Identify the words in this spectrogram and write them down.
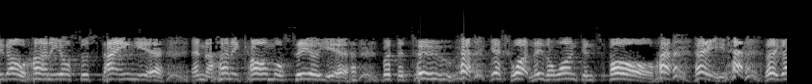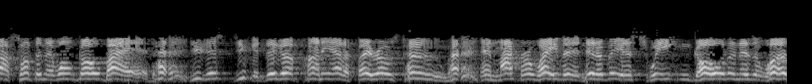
You know, honey will sustain you and the honeycomb will seal you. But the two, guess what? Neither one can spoil. Hey, they got something that won't go bad. You just, you can dig up honey out of Pharaoh's tomb and microwave it and it'll be as sweet and golden as it was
